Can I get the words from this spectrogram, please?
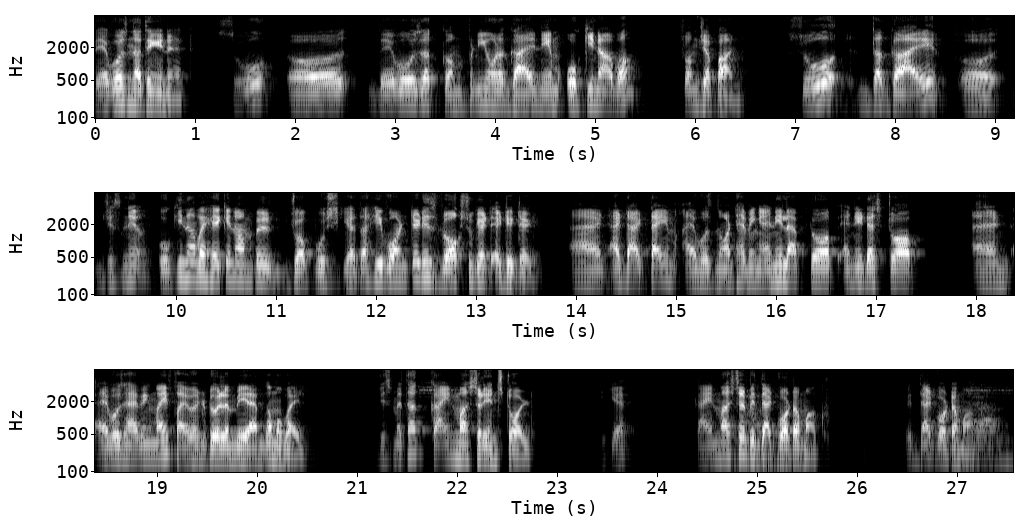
There was nothing in it so there was a company और a guy name Okinawa from Japan so the guy जिसने ओकिनावा है के नाम पे जॉब पोस्ट किया था he wanted his vlogs to get edited and at that time I was not having any laptop any desktop and I was having my 512 MB RAM का मोबाइल जिसमें था काइन मास्टर इंस्टॉल्ड ठीक है? KineMaster with that watermark with that watermark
